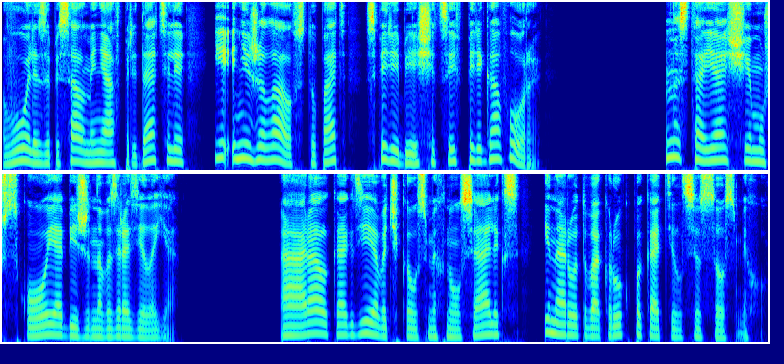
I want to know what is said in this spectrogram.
Воля записал меня в предатели и не желал вступать с перебежчицей в переговоры. «Настоящий мужской», — обиженно возразила я. А орал, как девочка, усмехнулся Алекс, и народ вокруг покатился со смеху.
